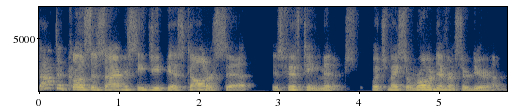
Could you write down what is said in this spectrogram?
About the closest I ever see GPS collar set is 15 minutes, which makes a world of difference to a deer hunter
